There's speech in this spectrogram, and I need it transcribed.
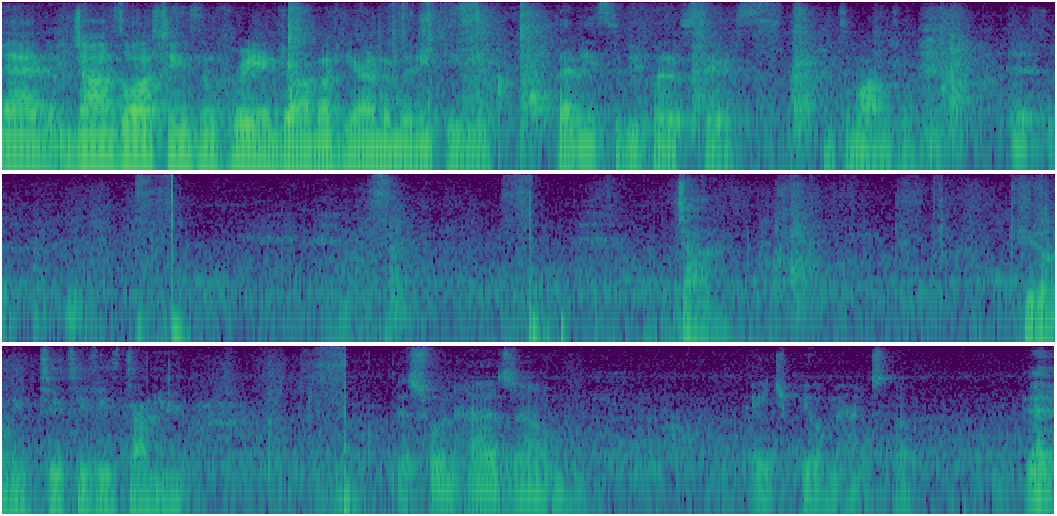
And John's watching some Korean drama here on the mini TV that needs to be put upstairs into mom's room. John, you don't need two TVs down here. This one has um HBO Max though.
